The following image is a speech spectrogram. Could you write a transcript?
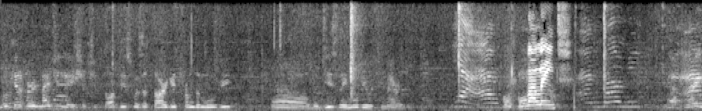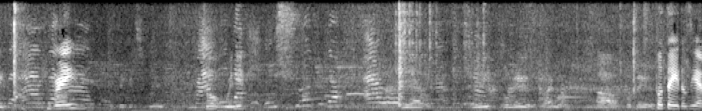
look at her imagination. She thought this was a target from the movie, uh, the Disney movie with Meredith. Yeah, Oh. Valente. and mommy. Yeah, brave. And, Brave. I think it's brave. So we need We shoot the arrow. the arrow. We need tomatoes, right, mom? Uh, potatoes. Potatoes, yeah.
